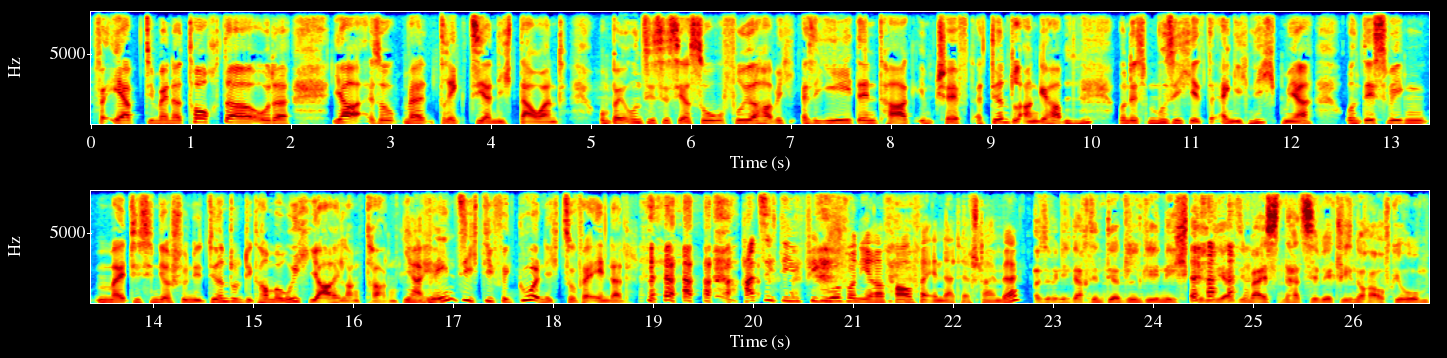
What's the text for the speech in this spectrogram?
vererbt die meiner Tochter oder ja, also man trägt sie ja nicht dauernd. Und bei uns ist es ja so, früher habe ich also jeden Tag im Geschäft ein Dirndl angehabt mhm. und das muss ich jetzt eigentlich nicht mehr. Und deswegen, die sind ja schöne Dirndl, die kann man ruhig jahrelang tragen. Ja, wenn sich die Figur nicht so verändert. Hat sich die Figur von Ihrer Frau verändert, Herr Steinberg? Also wenn ich nach den Dirndl gehe, nicht. Denn die, die meisten hat sie wirklich noch aufgehoben.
